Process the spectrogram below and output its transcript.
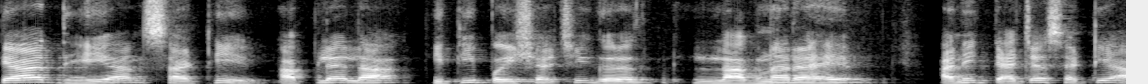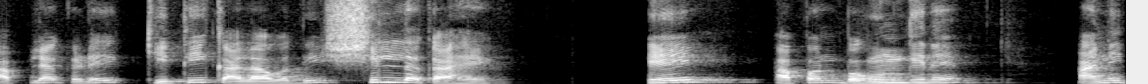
त्या ध्येयांसाठी आपल्याला किती पैशाची गरज लागणार आहे आणि त्याच्यासाठी आपल्याकडे किती कालावधी शिल्लक आहे हे आपण बघून घेणे आणि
